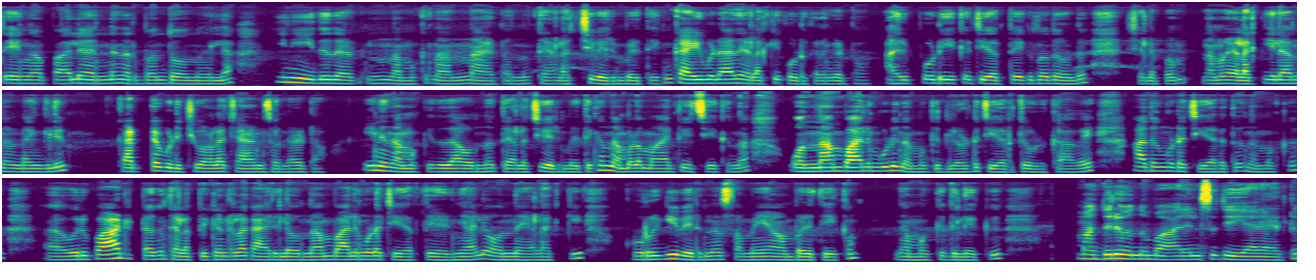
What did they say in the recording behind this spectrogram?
തേങ്ങാപ്പാൽ തന്നെ നിർബന്ധമൊന്നുമില്ല. ഇനി ഇത് നമുക്ക് നന്നായിട്ടൊന്ന് തിളച്ച് വരുമ്പോഴത്തേക്കും കൈവിടാതെ ഇളക്കി കൊടുക്കണം കേട്ടോ. അരിപ്പൊടിയൊക്കെ ചേർത്തേക്കുന്നത് കൊണ്ട് ചിലപ്പം നമ്മൾ ഇളക്കിയില്ല എന്നുണ്ടെങ്കിൽ കട്ട പിടിച്ചു പോകാനുള്ള ചാൻസ് ഉണ്ട് കേട്ടോ. ഇനി നമുക്കിത് ഒന്ന് തിളച്ച് വരുമ്പോഴത്തേക്കും നമ്മൾ മാറ്റി വെച്ചേക്കുന്ന ഒന്നാം പാലും കൂടി നമുക്കിതിലോട്ട് ചേർത്ത് കൊടുക്കാവേ. അതും കൂടെ ചേർത്ത് നമുക്ക് ഒരുപാട് ഇട്ടങ്ങ് തിളപ്പിക്കേണ്ടുള്ള കാര്യമില്ല. ഒന്നാം പാലും കൂടെ ചേർത്ത് കഴിഞ്ഞാൽ ഒന്ന് ഇളക്കി കുറുകി വരുന്ന സമയമാകുമ്പോഴത്തേക്കും നമുക്കിതിലേക്ക് മധുരം ഒന്ന് ബാലൻസ് ചെയ്യാനായിട്ട്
